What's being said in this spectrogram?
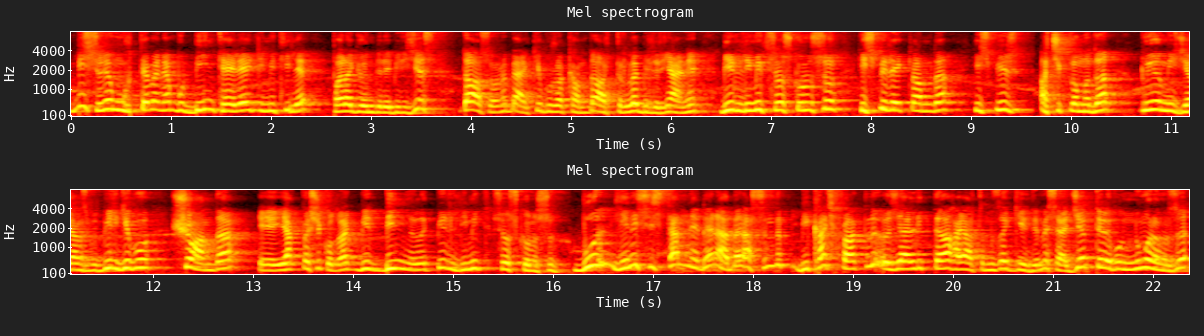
Bir süre muhtemelen bu 1000 TL limitiyle para gönderebileceğiz. Daha sonra belki bu rakam da arttırılabilir. Yani bir limit söz konusu. Hiçbir reklamda, hiçbir açıklamada duyamayacağınız bir bilgi bu. Şu anda e, yaklaşık olarak bir 1000 liralık bir limit söz konusu. Bu yeni sistemle beraber aslında birkaç farklı özellik daha hayatımıza girdi. Mesela cep telefonu numaramızı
